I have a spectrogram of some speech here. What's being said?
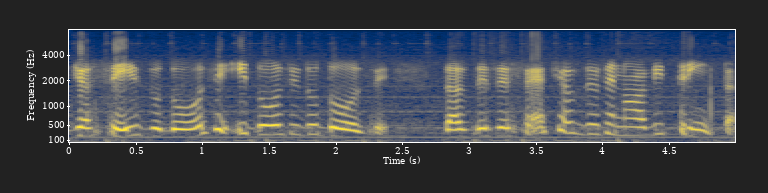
dia 6 do 12 e 12 do 12, das 17 às 19h30.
